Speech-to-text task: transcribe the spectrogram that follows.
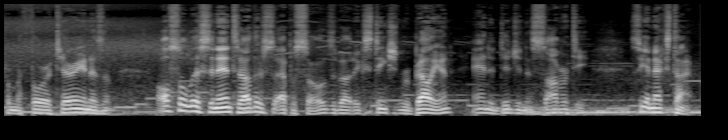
from authoritarianism. Also, listen in to other episodes about Extinction Rebellion and Indigenous sovereignty. See you next time.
